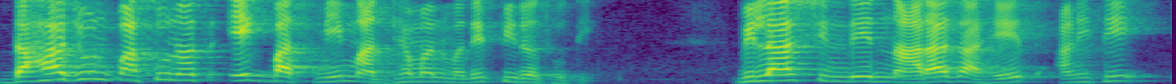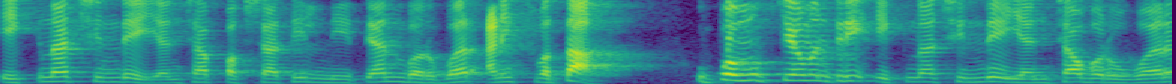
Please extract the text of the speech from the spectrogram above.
दहा जून पासूनच एक बातमी माध्यमांमध्ये फिरत होती. विलास शिंदे नाराज आहेत आणि ते एकनाथ शिंदे यांच्या पक्षातील नेत्यांबरोबर आणि स्वतः उपमुख्यमंत्री एकनाथ शिंदे यांच्याबरोबर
